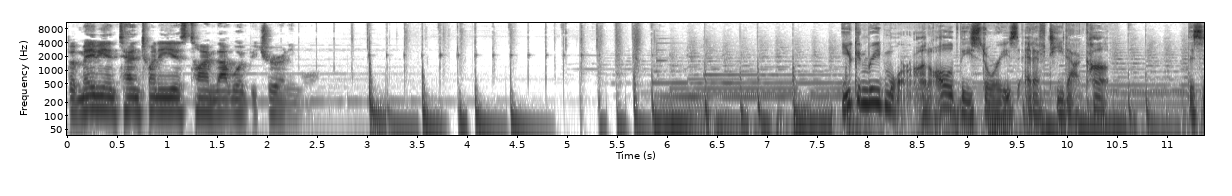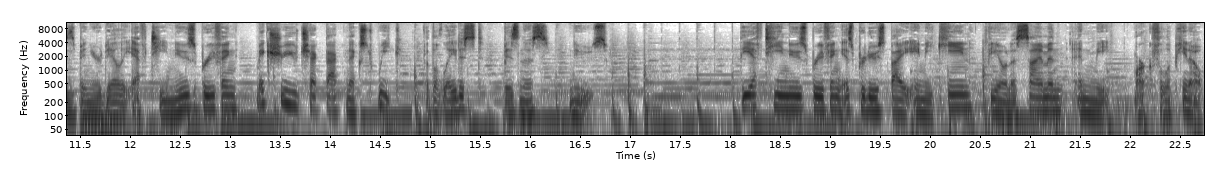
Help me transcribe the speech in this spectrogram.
but maybe in 10, 20 years' time, that won't be true anymore. You can read more on all of these stories at FT.com. This has been your daily FT News Briefing. Make sure you check back next week for the latest business news. The FT News Briefing is produced by Amy Keene, Fiona Simon, and me, Marc Filippino.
